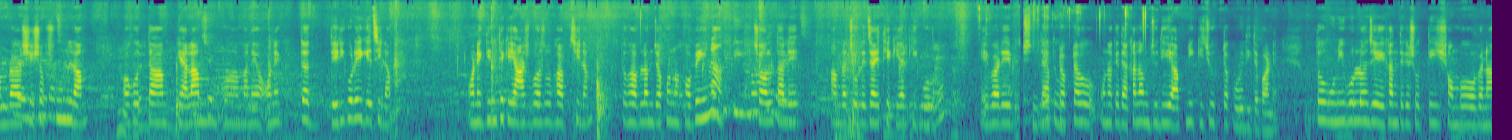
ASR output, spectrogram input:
আমরা সেসব শুনলাম। অগত্যা গেলাম মানে অনেকটা দেরি করেই গেছিলাম। অনেক দিন থেকে আসব আসব ভাবছিলাম। তো ভাবলাম যখন হবেই না, চল তাহলে আমরা চলে যাই থেকে আর কি করব। এবারে ল্যাপটপটাও ওনাকে দেখালাম, যদি আপনি কিছু একটা করে দিতে পারেন। তো উনি বলল যে এখান থেকে সত্যিই সম্ভব হবে না।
